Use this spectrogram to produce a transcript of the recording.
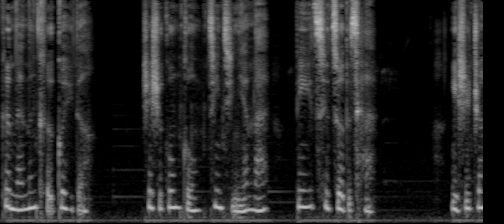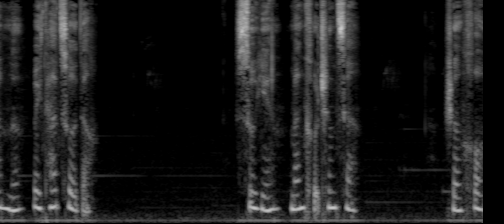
更难能可贵的，这是公公近几年来第一次做的菜，也是专门为他做的。苏颜满口称赞，然后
